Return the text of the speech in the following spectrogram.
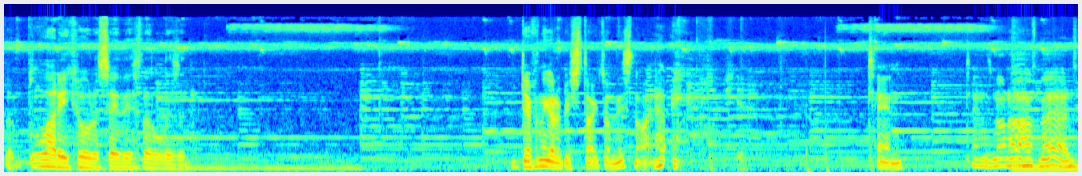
But bloody cool to see this little lizard. Definitely got to be stoked on this night, hey? Yeah. 10. 10's not half bad.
